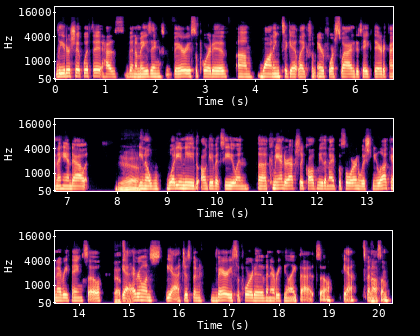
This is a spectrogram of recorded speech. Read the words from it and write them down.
leadership with it has been amazing, very supportive, um, wanting to get like some Air Force swag to take there to kind of hand out. Yeah. You know, what do you need? I'll give it to you. And the commander actually called me the night before and wished me luck and everything. So That's yeah, awesome. everyone's yeah, just been very supportive and everything like that. So yeah, it's been and, awesome.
